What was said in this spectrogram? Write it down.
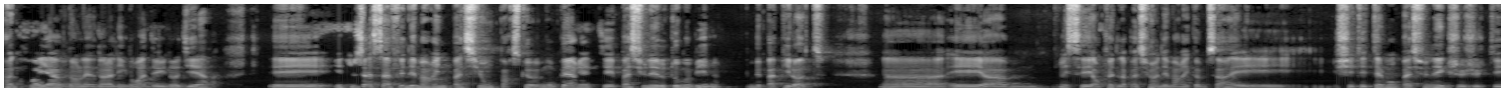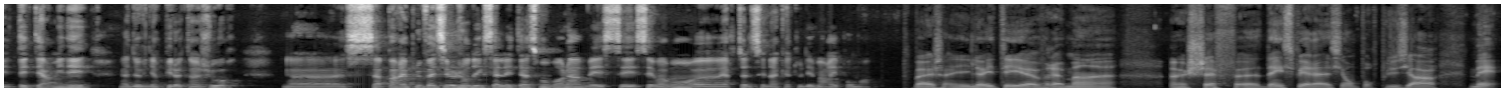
incroyable dans, dans, la ligne droite des Hunaudières. Et, et, tout ça, ça a fait démarrer une passion parce que mon père était passionné d'automobile, mais pas pilote. Euh, et, et c'est en fait la passion a démarré comme ça et j'étais tellement passionné que j'étais déterminé à devenir pilote un jour. Euh, ça paraît plus facile aujourd'hui que ça l'était à ce moment-là, mais c'est vraiment euh, Ayrton Senna qui a tout démarré pour moi. Ben, il a été euh, vraiment un chef d'inspiration pour plusieurs, mais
